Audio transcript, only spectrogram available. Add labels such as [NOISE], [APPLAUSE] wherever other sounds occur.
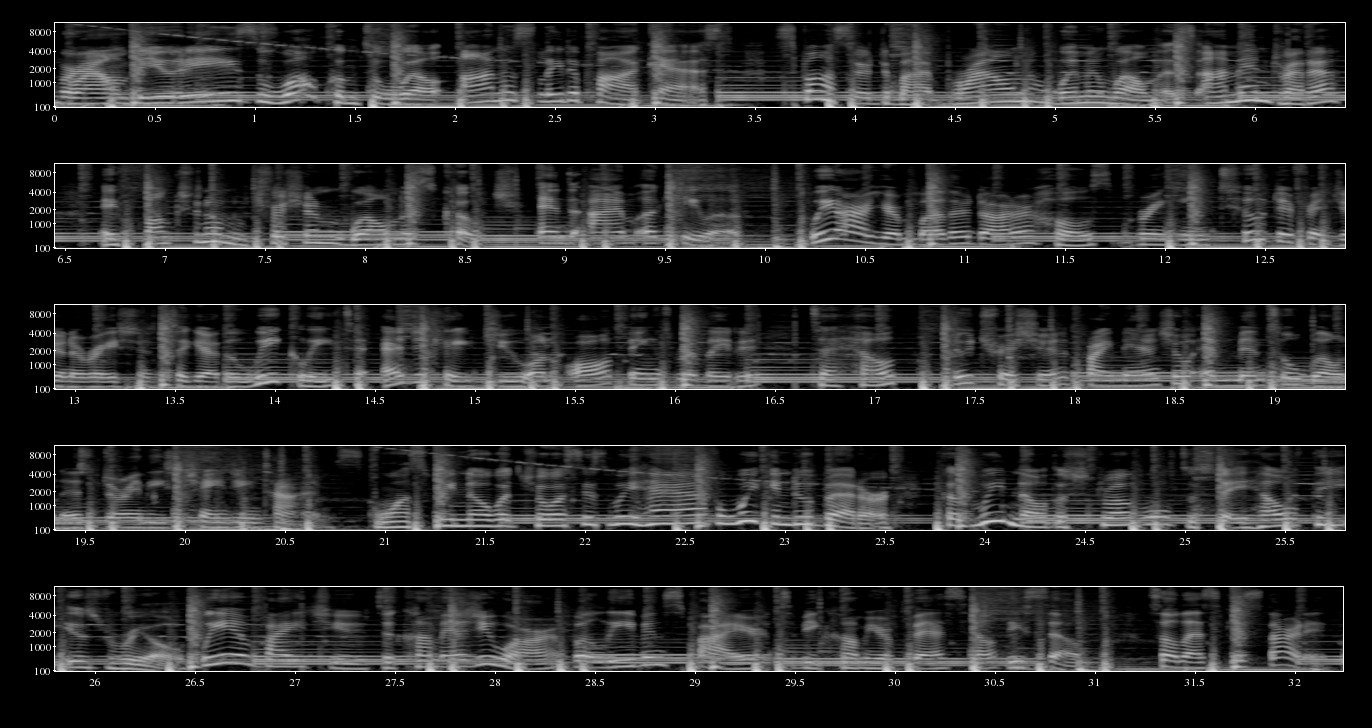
Brown Beauties. Welcome to Well Honestly, the podcast, sponsored by Brown Women Wellness. I'm Andretta, a functional nutrition wellness coach. And I'm Akila. We are your mother daughter hosts, bringing two different generations together weekly to educate you on all things related to health, nutrition, financial, and mental wellness during these changing times. Once we know what choices we have, we can do better because we know the struggle to stay healthy is real. We invite you to come as you are, but leave inspired to become your best healthy self. So let's get started.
